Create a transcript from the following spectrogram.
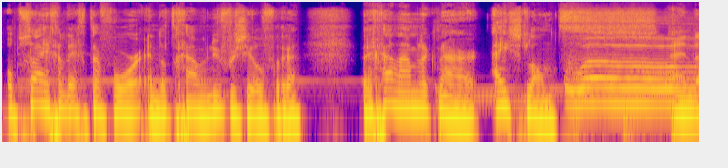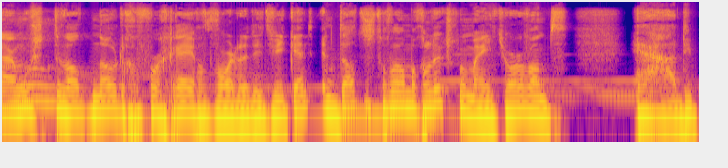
opzij gelegd daarvoor. En dat gaan we nu verzilveren. Wij gaan namelijk naar IJsland. Wow. En daar moest wat nodige voor geregeld worden dit weekend. En dat is toch wel mijn geluksmomentje hoor. Want ja, die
